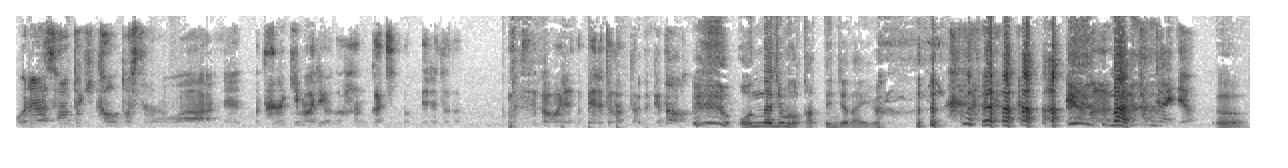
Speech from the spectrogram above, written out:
俺はその時買おうとしてたのは、えぬきマリオのハンカチのベルトだった。スーパーマリオのベルトだったんだけど、同じもの買ってんじゃないよ。まあ買ってないんだよ。うん。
